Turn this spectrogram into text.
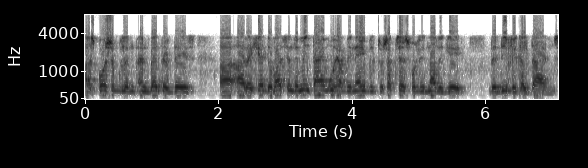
as possible and, and better days uh, are ahead of us. In the meantime, we have been able to successfully navigate the difficult times.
